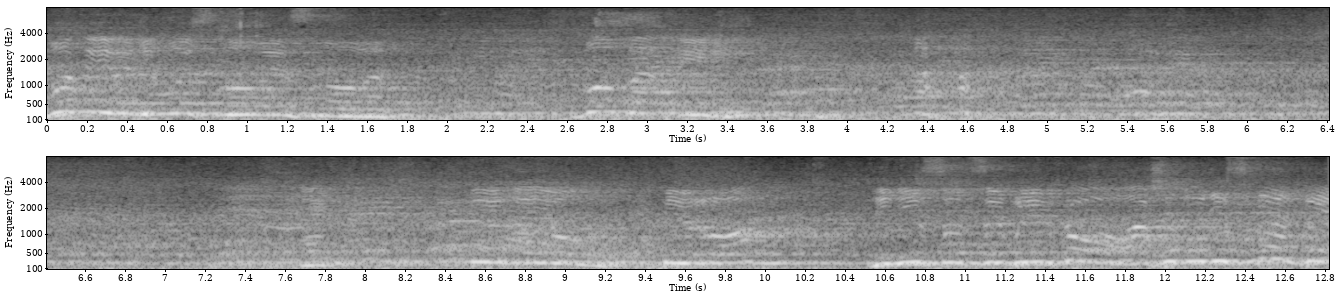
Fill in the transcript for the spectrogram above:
Вот и родилось новое слово. Богатырь. Так, передаем перо Денису Цыблинкову. Ваши аплодисменты.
